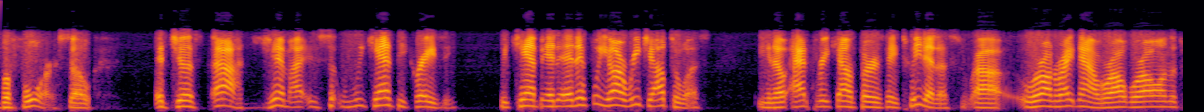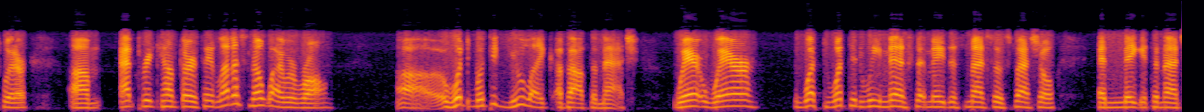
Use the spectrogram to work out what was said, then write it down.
before, so it just ah, Jim, I so we can't be crazy. We can't, be, and, and if we are, reach out to us. You know, at Three Count Thursday, tweet at us. Uh, we're on right now. We're all we're all on the Twitter. Um, at Three Count Thursday, let us know why we're wrong. Uh, what what did you like about the match? Where where what what did we miss that made this match so special and make it the match?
